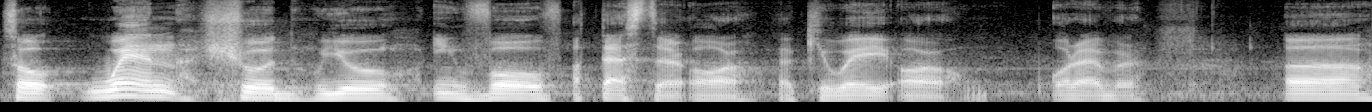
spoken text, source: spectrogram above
So when should you involve a tester or a QA or whatever? Uh,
